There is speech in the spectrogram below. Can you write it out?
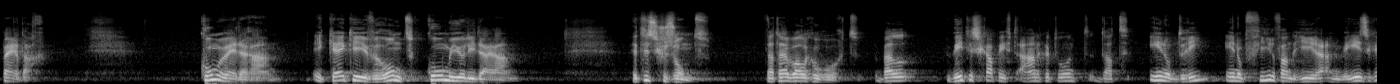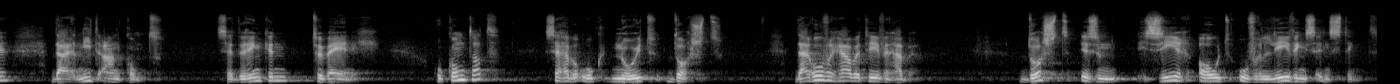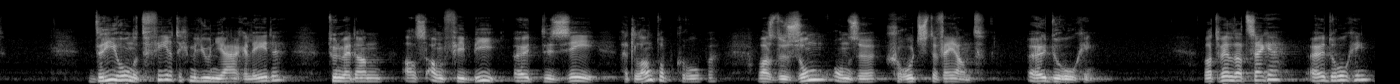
per dag. Komen wij daaraan? Ik kijk even rond. Komen jullie daaraan? Het is gezond. Dat hebben we al gehoord. Wel, wetenschap heeft aangetoond dat één op drie, één op vier van de hier aanwezigen daar niet aan komt. Zij drinken te weinig. Hoe komt dat? Ze hebben ook nooit dorst. Daarover gaan we het even hebben. Dorst is een zeer oud overlevingsinstinct. 340 miljoen jaar geleden, toen wij dan als amfibie uit de zee het land opkropen, was de zon onze grootste vijand, uitdroging. Wat wil dat zeggen, uitdroging?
